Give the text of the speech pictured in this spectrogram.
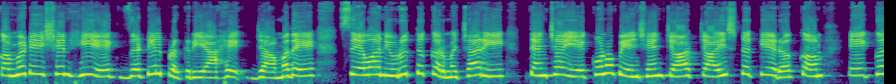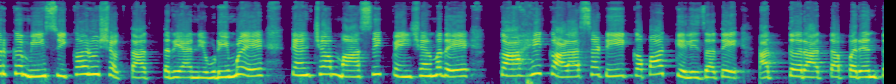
कम्युटेशन ही एक जटिल प्रक्रिया आहे ज्यामध्ये सेवानिवृत्त कर्मचारी त्यांच्या एकूण पेन्शनच्या चाळीस टक्के रक्कम एकर कमी स्वीकारू शकतात. तर या निवडीमुळे त्यांच्या मासिक पेन्शनमध्ये काही काळासाठी कपात केली जाते. तर आतापर्यंत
